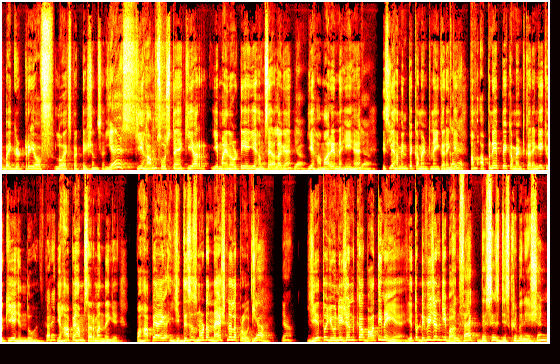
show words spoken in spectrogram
bigotry of low expectations है यस कि yes. हम सोचते हैं कि यार ये माइनॉरिटी है ये हमसे अलग है Yeah. ये हमारे नहीं है Yeah. इसलिए हम इन पे कमेंट नहीं करेंगे Correct. हम अपने पे कमेंट करेंगे क्योंकि ये हिंदू हैं Correct. यहाँ पे हम सरमन देंगे वहाँ पे आएगा this is not a national approach या या ये तो यूनिजन का बात ही नहीं है ये तो डिविजन की बात fact, this is discrimination.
